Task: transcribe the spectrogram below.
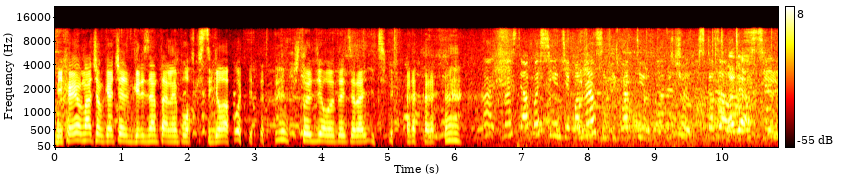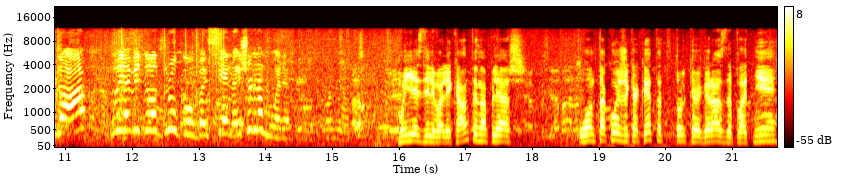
Михаил начал качать в горизонтальной плоскости головой. Что делают эти родители? Настя, а бассейн тебе понравился или квартира? Ты что сказала? Да, ну я видела друга у бассейна, еще на море. Мы ездили в Аликанте на пляж. Он такой же, как этот, только гораздо плотнее.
